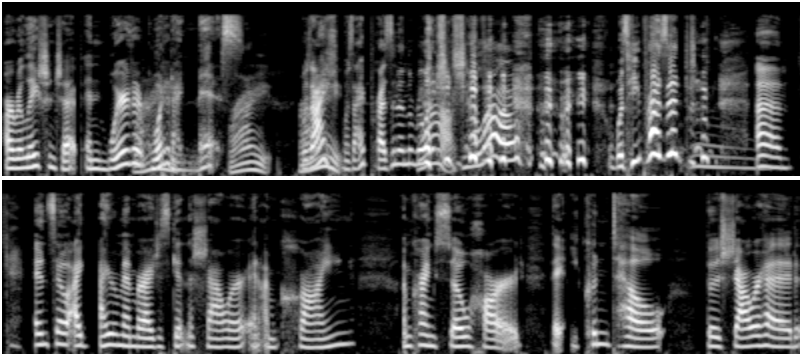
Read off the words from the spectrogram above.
our relationship and where did, what did I miss? Right. Was I was I present in the Yeah, relationship? hello. was he present? Mm. um, and so I I remember I just get in the shower and I'm crying. I'm crying so hard that you couldn't tell the shower head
